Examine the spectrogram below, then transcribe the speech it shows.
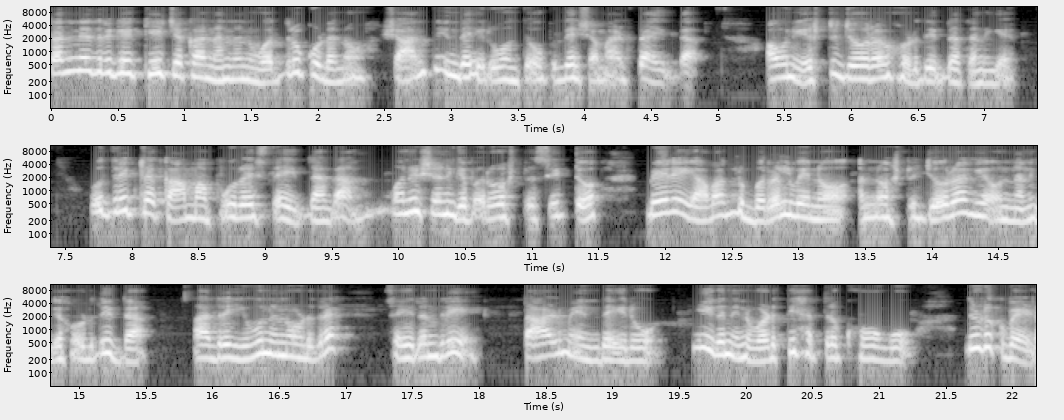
ತನ್ನೆದುರಿಗೆ ಕೀಚಕ ನನ್ನನ್ನು ಒದ್ರೂ ಕೂಡ ಶಾಂತಿಯಿಂದ ಇರುವಂತೆ ಉಪದೇಶ ಮಾಡ್ತಾ ಇದ್ದ. ಅವನು ಎಷ್ಟು ಜೋರಾಗಿ ಹೊಡೆದಿದ್ದ ತನಗೆ. ಉದ್ರಿಕ್ತ ಕಾಮ ಪೂರೈಸ್ತಾ ಇದ್ದಾಗ ಮನುಷ್ಯನಿಗೆ ಬರುವಷ್ಟು ಸಿಟ್ಟು ಬೇರೆ ಯಾವಾಗ್ಲೂ ಬರಲ್ವೇನೋ ಅನ್ನೋಷ್ಟು ಜೋರಾಗಿ ಅವನು ನನಗೆ ಹೊಡೆದಿದ್ದ. ಆದ್ರೆ ಇವನು ನೋಡಿದ್ರೆ, ಸೈರಂದ್ರಿ ತಾಳ್ಮೆಯಿಂದ ಇರು. ಈಗ ನೀನು ಒಡತಿ ಹತ್ರಕ್ಕೆ ಹೋಗು. ದುಡುಕಬೇಡ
